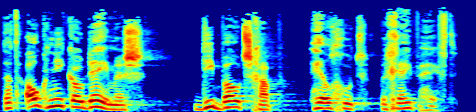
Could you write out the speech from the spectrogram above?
dat ook Nicodemus die boodschap heel goed begrepen heeft.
